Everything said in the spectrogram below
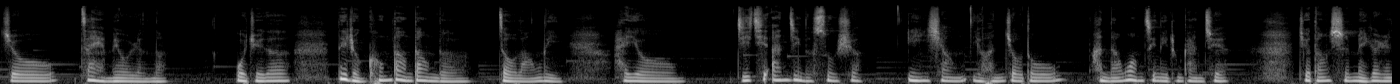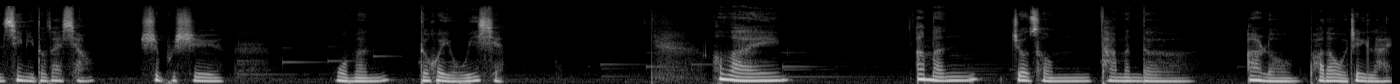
就再也没有人了。我觉得那种空荡荡的走廊里，还有极其安静的宿舍，印象有很久都。很难忘记那种感觉，就当时每个人心里都在想，是不是我们都会有危险？后来，阿门就从他们的二楼跑到我这里来，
